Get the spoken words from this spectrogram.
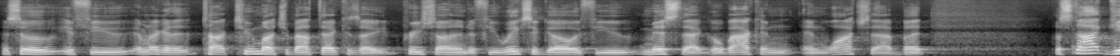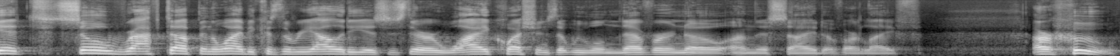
And so, if you, I'm not going to talk too much about that because I preached on it a few weeks ago. If you missed that, go back and, and watch that. But let's not get so wrapped up in the why because the reality is, is there are why questions that we will never know on this side of our life. Our who,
